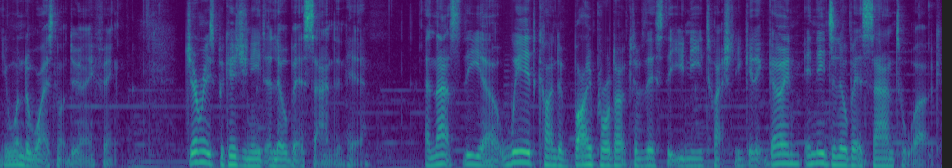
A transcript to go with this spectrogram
You wonder why it's not doing anything. Generally it's because you need a little bit of sand in here. And that's the uh, weird kind of byproduct of this that you need to actually get it going. It needs a little bit of sand to work.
